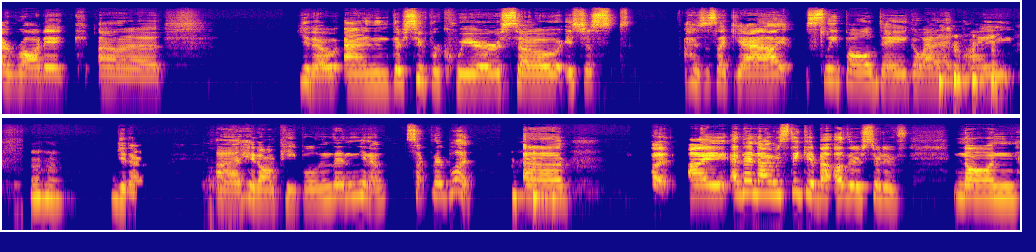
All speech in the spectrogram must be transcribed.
erotic. Uh, you know, and they're super queer. So it's just, I was just like, yeah, I sleep all day, go out at night, hmm you know, uh, hit on people, and then you know, suck their blood. Uh, but I, and then I was thinking about other sort of non,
